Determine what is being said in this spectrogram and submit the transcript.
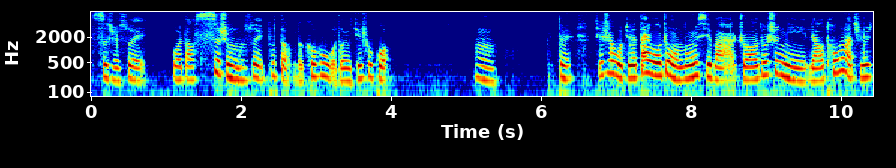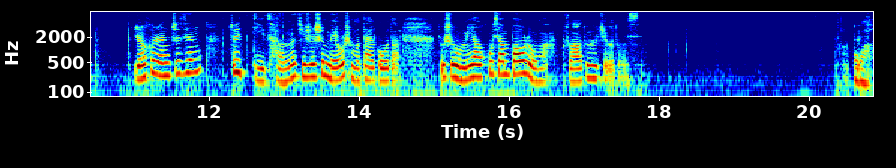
四十岁，或者到四十五岁不等的客户，我都有接触过。嗯，对，其实我觉得代沟这种东西吧，主要就是你聊通了，其实人和人之间最底层的其实是没有什么代沟的，就是我们要互相包容嘛，主要就是这个东西。哇，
